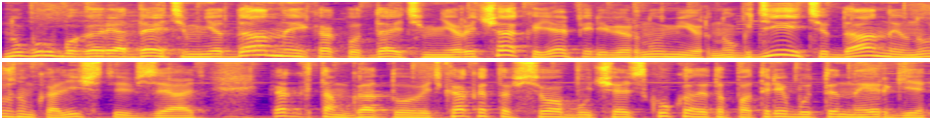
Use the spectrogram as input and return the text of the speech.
ну, грубо говоря, дайте мне данные, как вот дайте мне рычаг, и я переверну мир. Но где эти данные в нужном количестве взять? Как их там готовить? Как это все обучать? Сколько это потребует энергии?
